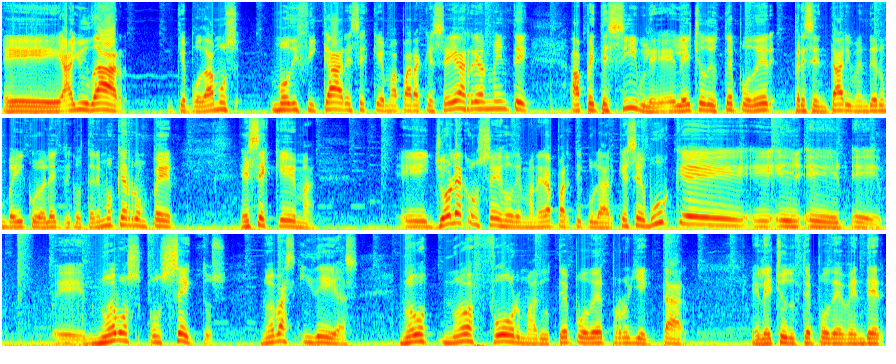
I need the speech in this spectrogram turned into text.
eh, ayudar, que podamos modificar ese esquema para que sea realmente apetecible el hecho de usted poder presentar y vender un vehículo eléctrico. Tenemos que romper ese esquema. Eh, yo le aconsejo de manera particular que se busque eh, eh, nuevos conceptos, nuevas ideas, nuevos, nuevas formas de usted poder proyectar el hecho de usted poder vender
